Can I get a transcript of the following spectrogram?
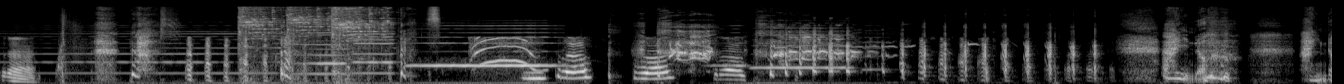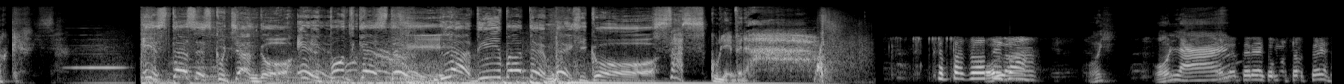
tras. Tras, tras, tras. Ay, no. Ay, no, qué risa. Estás escuchando el podcast de La Diva de México. ¡Sas, culebra! ¿Qué pasó, Hola. Diva? Hoy. Hola. Hola, Tere, ¿cómo está usted?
